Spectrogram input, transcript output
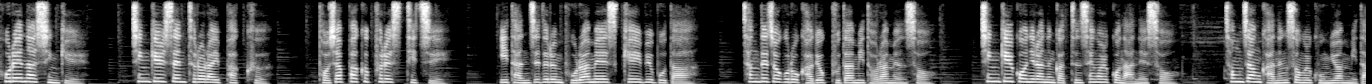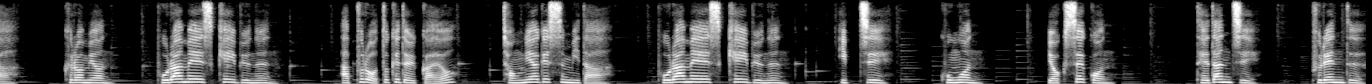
포레나 신길, 신길 센트럴 아이파크, 더샤파크 프레스티지. 이 단지들은 보라매 SK뷰보다 상대적으로 가격 부담이 덜하면서 신길권이라는 같은 생활권 안에서 성장 가능성을 공유합니다. 그러면 보라매 SK뷰는 앞으로 어떻게 될까요? 정리하겠습니다. 보라매 SK뷰는 입지, 공원, 역세권, 대단지, 브랜드,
